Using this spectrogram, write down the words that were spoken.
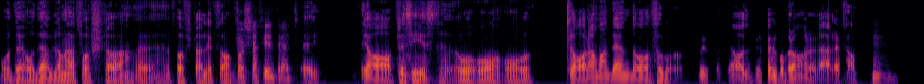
Och, det, och det är väl de här första, eh, första liksom. Första filtret. Eh, ja, precis. Och, och, och, klarar man den då så ja, det brukar det gå bra det där liksom. Mm.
